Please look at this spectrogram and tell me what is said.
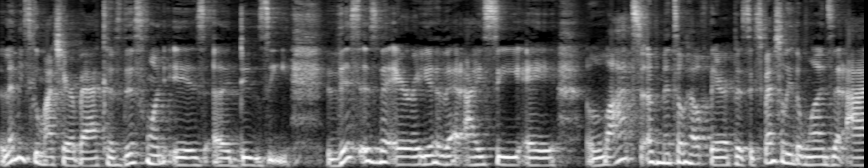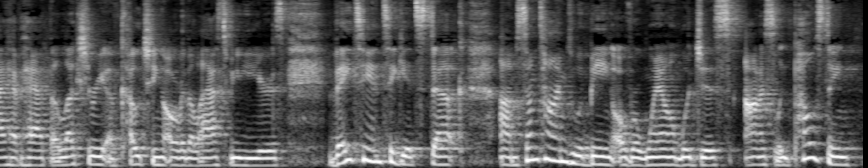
let me scoot my chair back because this one is a doozy. This is the area that I see a lot of mental health therapists, especially the ones that I have had the luxury of coaching over the last few years. They tend to get stuck um, sometimes with being overwhelmed with just honestly posting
